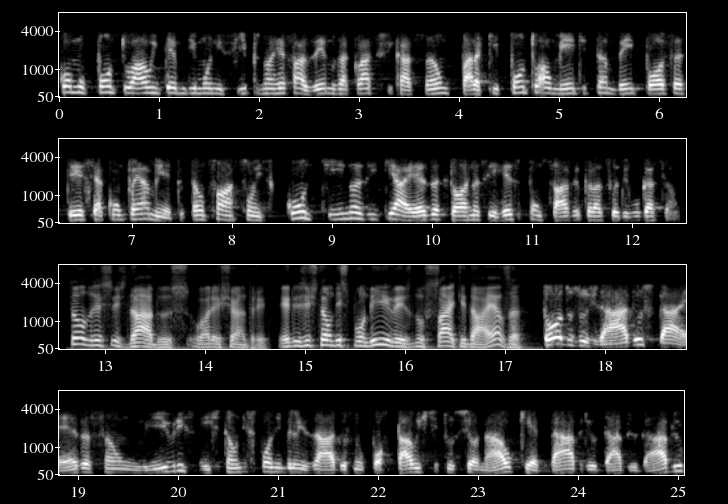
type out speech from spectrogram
como pontual em termos de municípios. Nós refazemos a classificação para que pontualmente também possa ter esse acompanhamento. Então, são ações contínuas em que a ESA torna-se responsável pela sua divulgação. Todos esses dados, o Alexandre, eles estão disponíveis no site da ESA? Todos os dados da ESA são livres e estão disponibilizados no portal institucional que é www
